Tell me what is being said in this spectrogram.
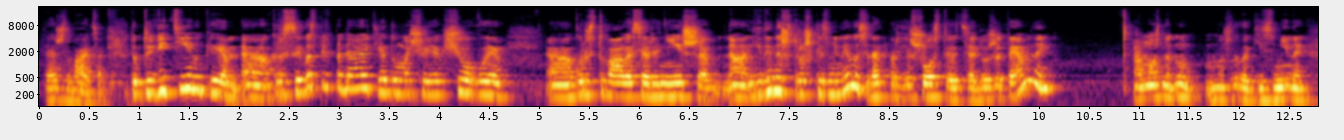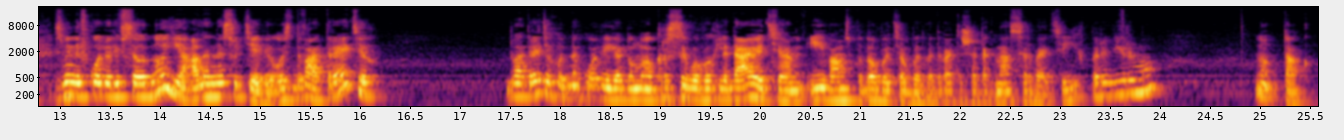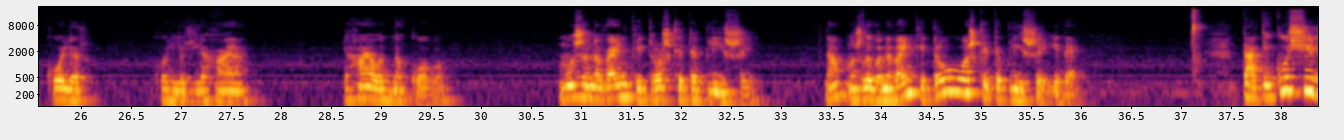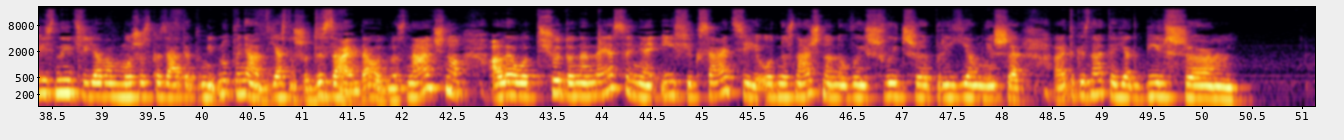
теж зливаються. Тобто відтінки е, красиво співпадають. Я думаю, що якщо ви е, користувалися раніше, е, єдине, що трошки змінилося, да, тепер є шостий, оцей дуже темний. А можна, ну, можливо, якісь зміни. Зміни в кольорі все одно є, але не суттєві. Ось два третіх. Два третіх однакові, я думаю, красиво виглядають і вам сподобаються обидва. Давайте ще так на серветці їх перевіримо. Ну, так, колір, колір лягає, лягає однаково. Може, новенький, трошки тепліший. Да? Можливо, новенький, трошки тепліший іде. Так, яку ще різницю я вам можу сказати? Ну, понятно, ясно, що дизайн, да, однозначно, але от щодо нанесення і фіксації, однозначно новий швидше, приємніше. Е, Такий, знаєте, як більш.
